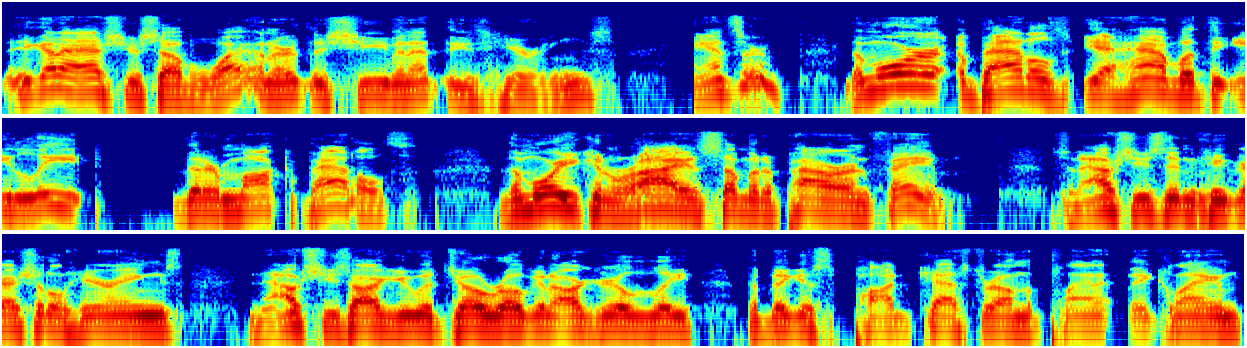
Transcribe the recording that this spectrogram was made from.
Now you got to ask yourself, why on earth is she even at these hearings? Answer: The more battles you have with the elite that are mock battles, the more you can rise some of the power and fame. So now she's in congressional hearings. Now she's arguing with Joe Rogan, arguably the biggest podcaster on the planet, they claim.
